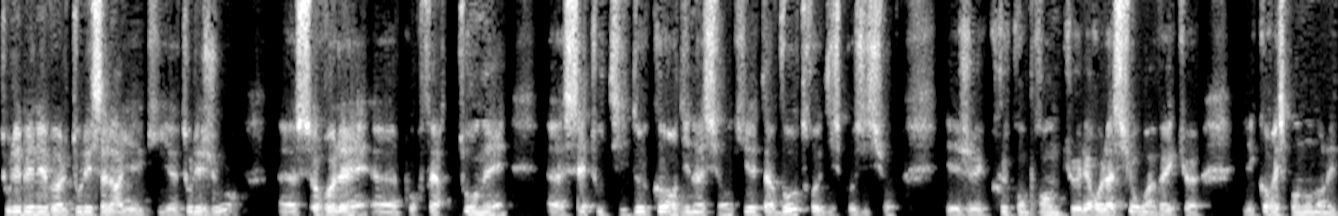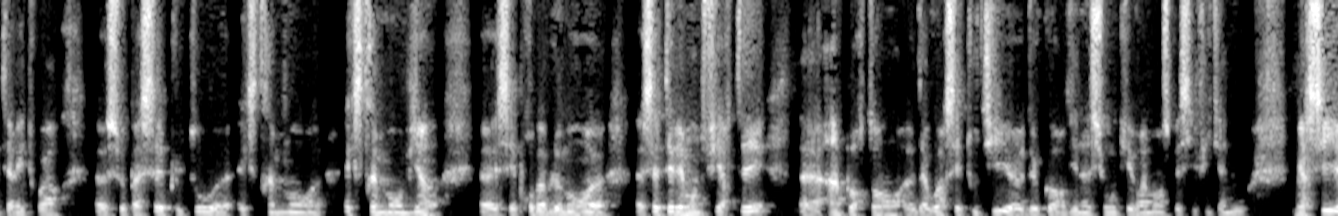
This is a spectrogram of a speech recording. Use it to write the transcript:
tous les bénévoles, tous les salariés qui, tous les jours, se relaient pour faire tourner cet outil de coordination qui est à votre disposition et j'ai cru comprendre que les relations avec euh, les correspondants dans les territoires euh, se passaient plutôt euh, extrêmement extrêmement bien. C'est probablement cet élément de fierté important d'avoir cet outil de coordination qui est vraiment spécifique à nous. Merci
